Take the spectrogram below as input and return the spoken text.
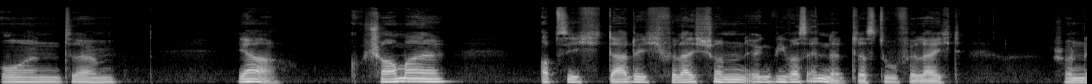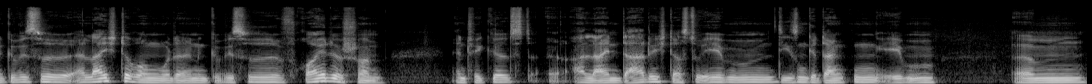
und ähm, ja, schau mal, ob sich dadurch vielleicht schon irgendwie was ändert, dass du vielleicht schon eine gewisse Erleichterung oder eine gewisse Freude schon entwickelst, äh, allein dadurch, dass du eben diesen Gedanken eben ähm,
